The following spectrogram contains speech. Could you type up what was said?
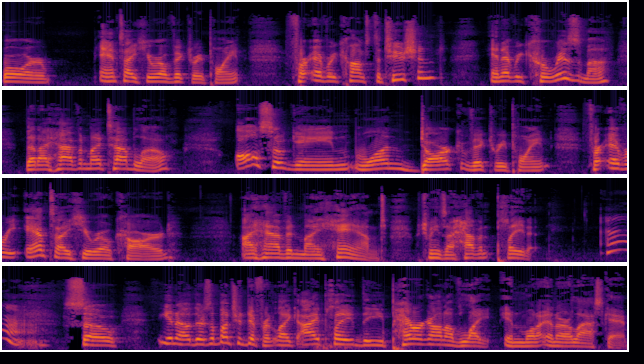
or anti-hero victory point for every constitution and every charisma that I have in my tableau. Also gain one dark victory point for every anti-hero card I have in my hand, which means I haven't played it. Oh. So, you know, there's a bunch of different. Like I played the Paragon of Light in one in our last game,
